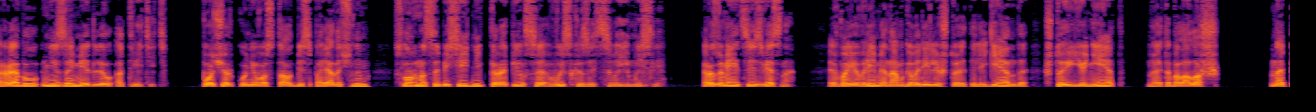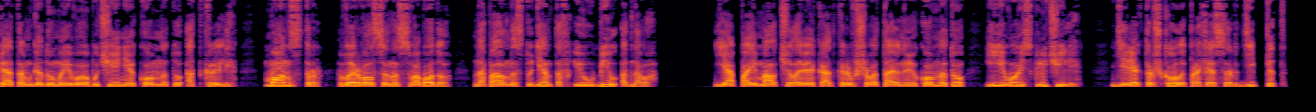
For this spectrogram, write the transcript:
Реддл не замедлил ответить. Почерк у него стал беспорядочным, словно собеседник торопился высказать свои мысли. «Разумеется, известно. В мое время нам говорили, что это легенда, что ее нет, но это была ложь. На пятом году моего обучения комнату открыли. Монстр вырвался на свободу, напал на студентов и убил одного. Я поймал человека, открывшего тайную комнату, и его исключили. Директор школы, профессор Диппет,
